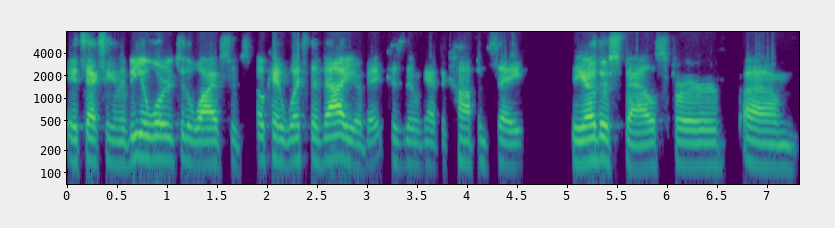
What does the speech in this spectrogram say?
it's actually going to be awarded to the wife. So it's okay, what's the value of it? Because then we're going to have to compensate the other spouse for um,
